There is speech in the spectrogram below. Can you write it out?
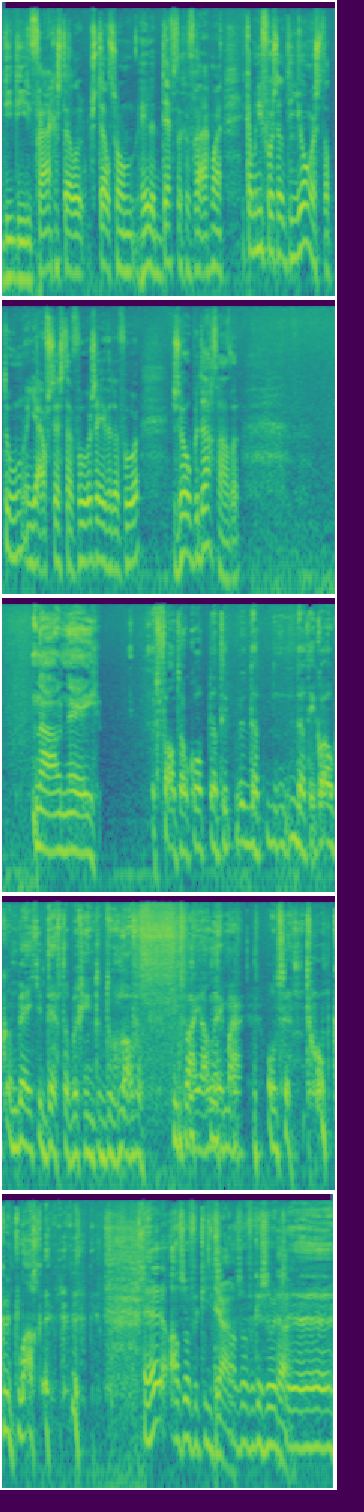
die, die vragensteller stelt zo'n hele deftige vraag. Maar ik kan me niet voorstellen dat die jongens dat toen... een jaar of zes daarvoor, zeven daarvoor, zo bedacht hadden. Nou, nee. Het valt ook op dat ik, dat, dat ik ook een beetje deftig begin te doen... over iets waar je alleen maar ontzettend om kunt lachen. Alsof ik iets, Ja. alsof ik een soort Ja. eh,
